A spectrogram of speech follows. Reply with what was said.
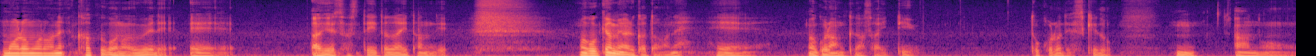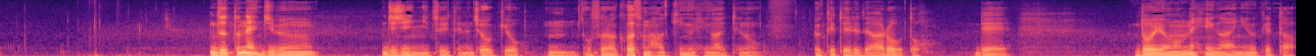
もろもろね覚悟の上で、えー上げさせていただいたんで、まあ、ご興味ある方はね、えーまあ、ご覧くださいっていうところですけど、うん、あのずっとね自分自身についての状況、うん、おそらくはそのハッキング被害っていうのを受けてるであろうと。で同様のね被害に受けた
